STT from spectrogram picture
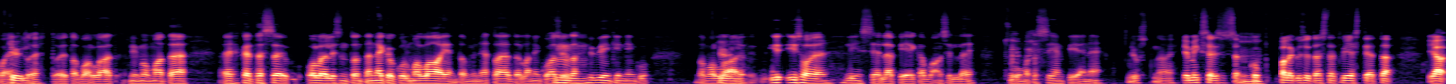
vaihtoehtoja Kyllä. tavallaan. Että nimenomaan tämä, ehkä tässä oleellisen on tämä näkökulman laajentaminen, että ajatellaan niin kuin asioita mm. hyvinkin niin kuin, tavallaan Kyllä. isojen linssien läpi, eikä vaan silleen zoomata siihen pieneen. Just näin. Ja miksei siis, mm. kun paljon kysytään sitä että viestiä, että ja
